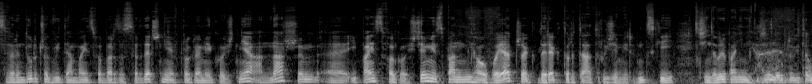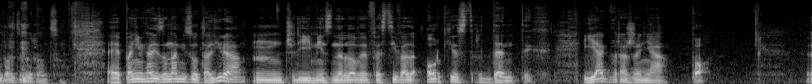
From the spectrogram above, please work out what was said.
Seweryn Durczok, witam Państwa bardzo serdecznie w programie Gość Dnia, a naszym e, i Państwa gościem jest Pan Michał Wojaczek, dyrektor Teatru Ziemiernickiej. Dzień dobry Panie Michale. Dzień dobry, witam bardzo gorąco. E, Panie Michale, za nami Złota Lira, mm, czyli Międzynarodowy Festiwal Orkiestr Dętych. Jak wrażenia po? Yy,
